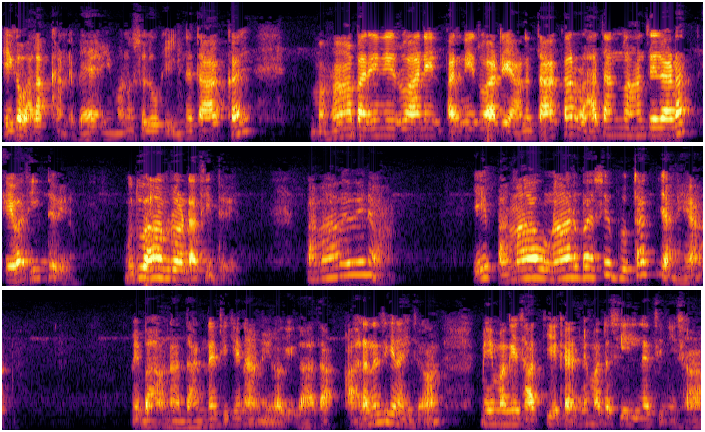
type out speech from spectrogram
ඒක වළක්වන්න බෑ. මේ මනුස්ස ලෝකේ ඉන්න තාක්කල් මහා පරිනිර්වාණයෙන් පරිනිර්වාණයට යන තාක්කල් රහතන් වහන්සේලාටත් ඒව සිද්ධ වෙනවා. බුදුහාමුදුරන්ටත් සිද්ධ වෙනවා. පමාව වෙනවා. ඒ පමා වුණාට පස්සේ පෘථග්ජනයා මේ භාවනා දන්නේ නැති කෙනා මේ වගේ ගාථා අහලා නැති කෙනා හිතනවා මේ මගේ සත්‍ය කියන්නේ මට සීල් නැති නිසා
